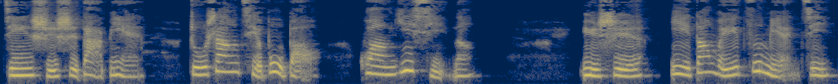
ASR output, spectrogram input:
今时势大变。”主上且不保，况一喜呢？于是亦当为自免计。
